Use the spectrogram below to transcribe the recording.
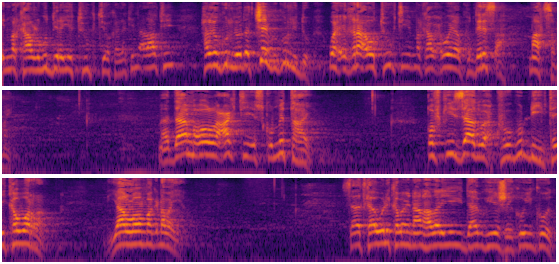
in markaa lagu dirayo tuugtii o kale. Lakin alaabtii halkan ku rido haddaad jeebka ku rido wax iqraa oo tuugtii markaa waxa weya ku diris ah maad samayn. Maadaama oo lacagtii isku mid tahay qofkii zaad wax kuugu dhiibtay ka waran yaa loo magdhabaya saadkaa weli kamaynaan hadal iyo daamka iyo sheekooyinkooda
